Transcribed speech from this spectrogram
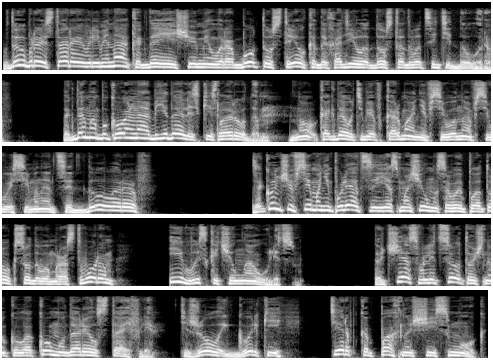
В добрые старые времена, когда я еще имел работу, стрелка доходила до 120 долларов. Тогда мы буквально объедались кислородом. Но когда у тебя в кармане всего-навсего 17 долларов... Закончив все манипуляции, я смочил носовой платок содовым раствором и выскочил на улицу. Тот час в лицо точно кулаком ударил Стайфли. Тяжелый, горький, терпко пахнущий смог.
